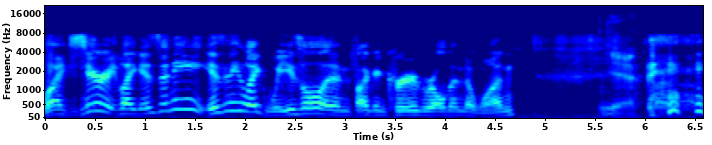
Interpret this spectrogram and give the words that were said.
Like, serious, like, isn't he? Isn't he like Weasel and fucking Krug rolled into one? Yeah.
